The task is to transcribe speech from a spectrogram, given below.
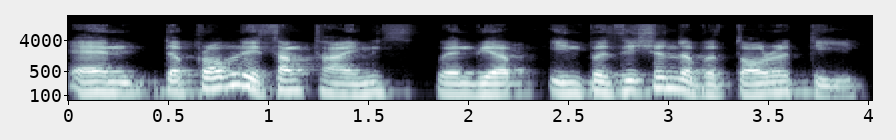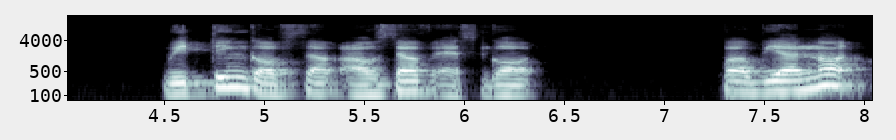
And the problem is sometimes when we are in positions of authority, we think of ourselves as God. But we are not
